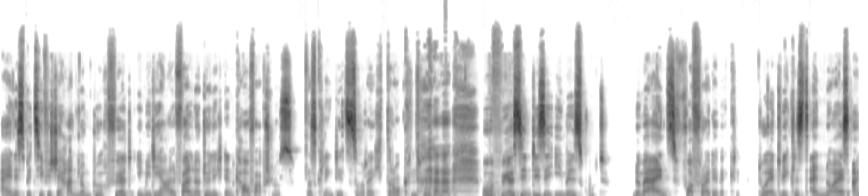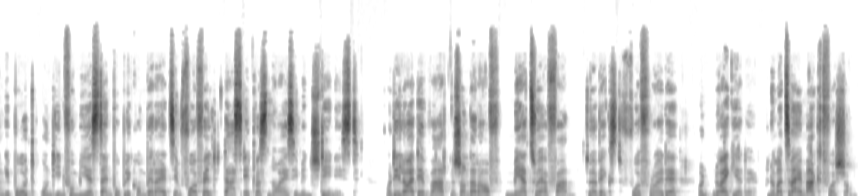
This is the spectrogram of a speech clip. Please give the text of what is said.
eine spezifische Handlung durchführt, im Idealfall natürlich den Kaufabschluss. Das klingt jetzt so recht trocken. Wofür sind diese E-Mails gut? Nummer eins: Vorfreude wecken. Du entwickelst ein neues Angebot und informierst dein Publikum bereits im Vorfeld, dass etwas Neues im Entstehen ist. Und die Leute warten schon darauf, mehr zu erfahren. Du erwächst Vorfreude und Neugierde. Nummer zwei, Marktforschung.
